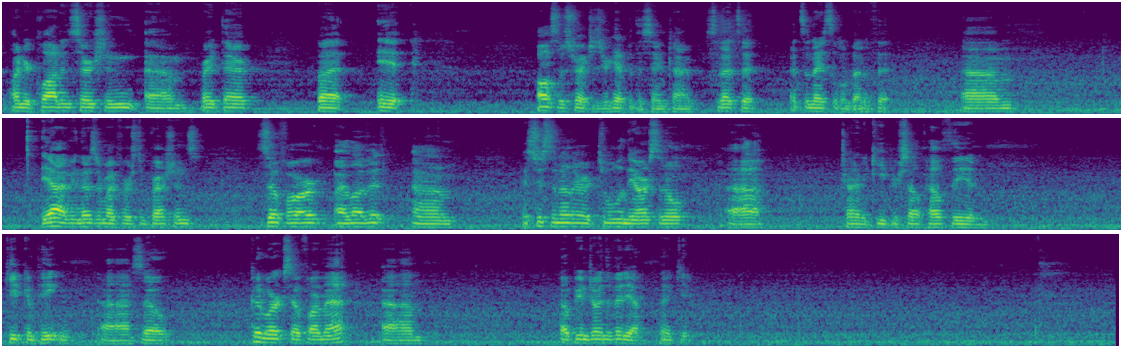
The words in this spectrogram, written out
on your quad insertion um, right there, but it also stretches your hip at the same time. So that's a that's a nice little benefit. Um, yeah, I mean those are my first impressions. So far, I love it. Um, it's just another tool in the arsenal, uh, trying to keep yourself healthy and keep competing. Uh, so, good work so far, Matt. Um, hope you enjoyed the video. Thank you.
